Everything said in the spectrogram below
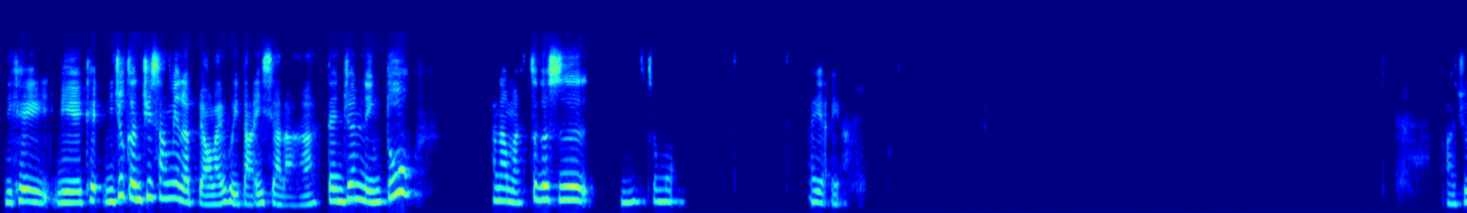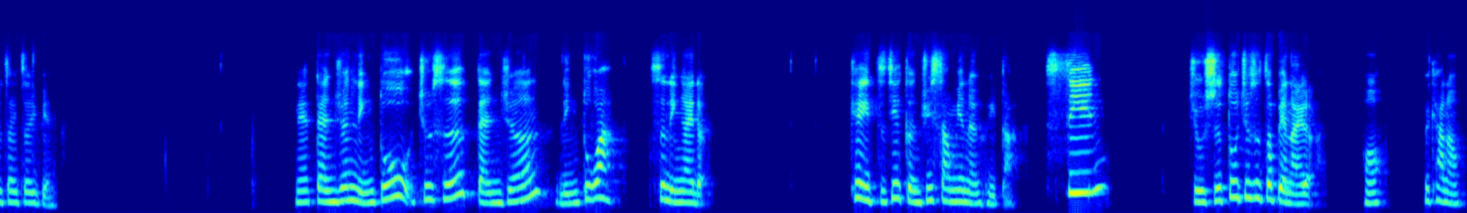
你可以，你也可以，你就根据上面的表来回答一下了哈，tangent 零度，看到吗？这个是，嗯，这么，哎呀哎呀。啊，就在这一边。那 tangent 零度就是 tangent 零度啊，是零来的，可以直接根据上面来回答。sin 九十度就是这边来的，好，会看哦。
